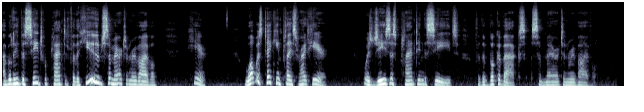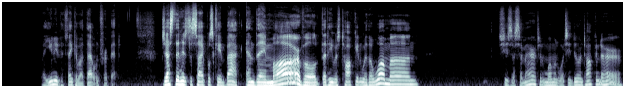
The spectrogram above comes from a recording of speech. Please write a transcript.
I believe the seeds were planted for the huge Samaritan revival here. What was taking place right here was Jesus planting the seeds for the book of Acts Samaritan revival. Now you need to think about that one for a bit. Just then his disciples came back, and they marveled that he was talking with a woman. She's a Samaritan woman. What's he doing talking to her?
